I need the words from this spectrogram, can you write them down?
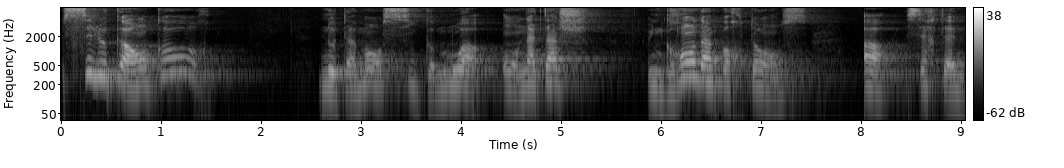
C'est le cas encore, notamment si, comme moi, on attache une grande importance à certaines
